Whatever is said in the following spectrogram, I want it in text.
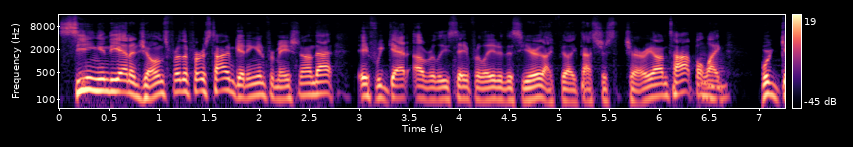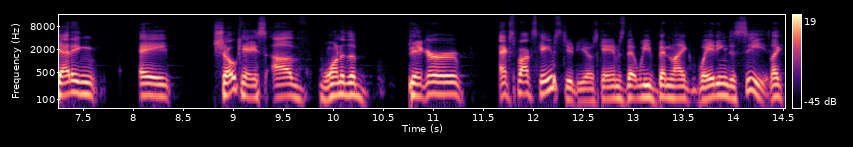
seeing Indiana Jones for the first time, getting information on that. If we get a release date for later this year, I feel like that's just a cherry on top. But like we're getting a showcase of one of the bigger Xbox Game Studios games that we've been like waiting to see. Like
